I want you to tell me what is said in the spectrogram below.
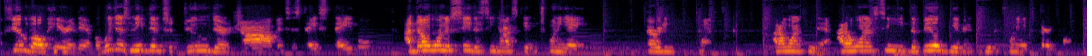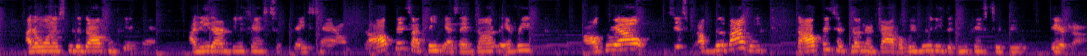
a field goal here and there. But we just need them to do their job and to stay stable. I don't want to see the Seahawks getting 28, 30 points. I don't want to see that. I don't want to see the Bills giving giving 28 to 30 points. I don't want to see the Dolphins getting that. I need our defense to stay sound. The offense, I think, as they've done every all throughout since up to the bye week, the offense has done their job, but we really need the defense to do their job.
